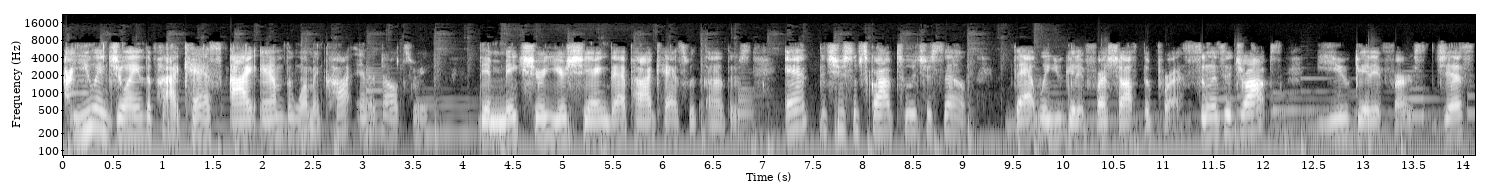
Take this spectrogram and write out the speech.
Are you enjoying the podcast, I Am the Woman Caught in Adultery? Then make sure you're sharing that podcast with others and that you subscribe to it yourself. That way you get it fresh off the press. Soon as it drops, you get it first. Just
